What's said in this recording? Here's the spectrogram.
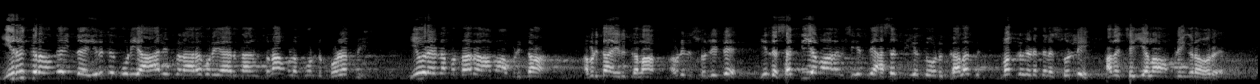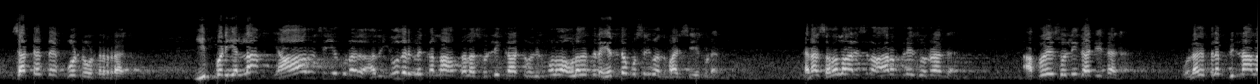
இருக்கிறவங்க இந்த இருக்கக்கூடிய ஆலிம்கள் அறகுறையா இருந்தாங்கன்னு சொன்னா அவங்கள போட்டு குழப்பி. இவர் என்ன பண்றாரு? ஆமா அப்படித்தான். அப்படித்தான் இருக்கலாம் அப்படின்னு சொல்லிட்டு இந்த சத்தியமான விஷயத்தை அசத்தியத்தோடு கலந்து மக்களிடத்துல சொல்லி அதை செய்யலாம் அப்படிங்கிற ஒரு சட்டத்தை போட்டு விட்டுறாங்க இப்படியெல்லாம் யாரும் செய்யக்கூடாது. அது யூதர்களுக்கு எல்லாம் சொல்லி காட்டுவதன் மூலம் உலகத்துல எந்த முஸ்லீமும் அந்த மாதிரி செய்யக்கூடாது. ஏன்னா சலதாரிசனம் ஆரம்பத்திலே சொல்றாங்க. அப்பவே சொல்லி காட்டிட்டாங்க. உலகத்துல பின்னால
